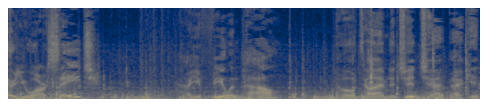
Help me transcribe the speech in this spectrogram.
There you are, Sage. How you feeling, pal? No time to chit-chat, Beckett.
